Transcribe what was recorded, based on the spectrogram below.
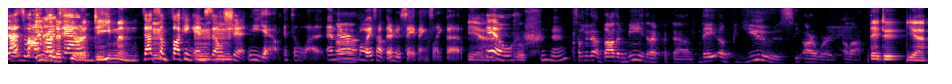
That's what I Even wrote if down. you're a demon. That's Mm, some fucking incel Mhm. shit. Yeah, it's a lot. And there Uh, are boys out there who say things like that. Yeah. Ew. Oof. hmm Something that bothered me that I put down, they abuse the R word a lot. They do, yeah.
